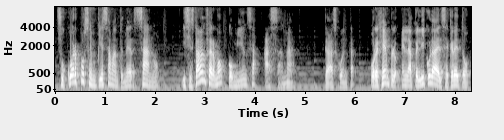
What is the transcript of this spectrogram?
su cuerpo se empieza a mantener sano y si estaba enfermo, comienza a sanar. ¿Te das cuenta? Por ejemplo, en la película El Secreto,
